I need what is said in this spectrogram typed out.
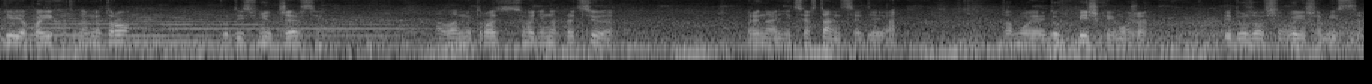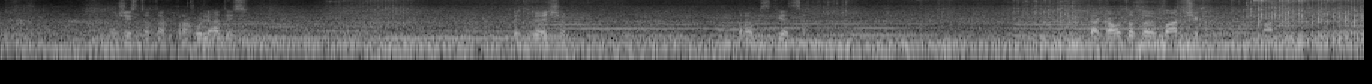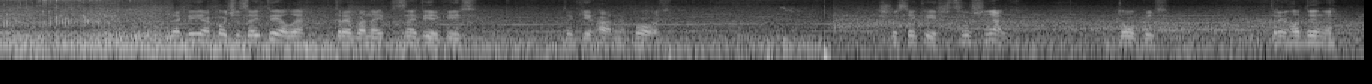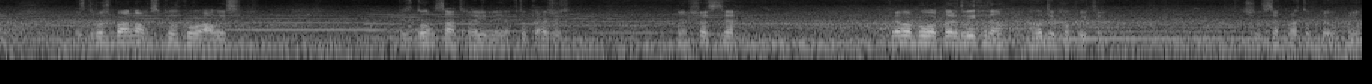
хотів я поїхати на метро кудись в Нью-Джерсі, але метро сьогодні не працює. Принаймні ця станція, де я. Тому я йду пішки і може піду зовсім в інше місце. Ну, чисто так прогулятись під вечір. Пробздеться. Так, а от той барчик. В який я хочу зайти, але треба знайти якийсь такий гарний повод. Щось якийсь сушняк долбить. Три години з дружбаном спілкувались. Піздонца травили, як то кажуть. Е, Щось це треба було перед виходом води попити. Щось я протупив, блін.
